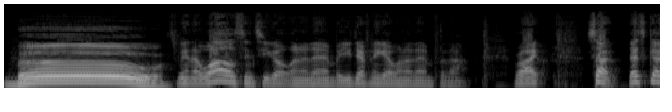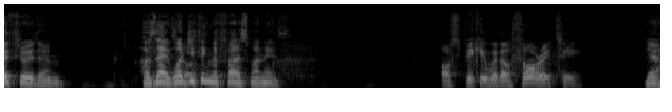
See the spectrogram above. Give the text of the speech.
Boo! It's been a while since you got one of them, but you definitely get one of them for that. Right. So let's go through them. Jose, Let's what do you think the first one is? of speaking with authority. Yeah,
